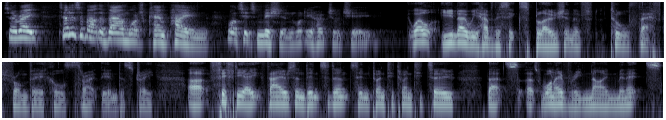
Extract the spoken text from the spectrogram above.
So, Ray, tell us about the Van Watch campaign. What's its mission? What do you hope to achieve? Well, you know, we have this explosion of tool theft from vehicles throughout the industry. Uh, 58,000 incidents in 2022. That's, that's one every nine minutes.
